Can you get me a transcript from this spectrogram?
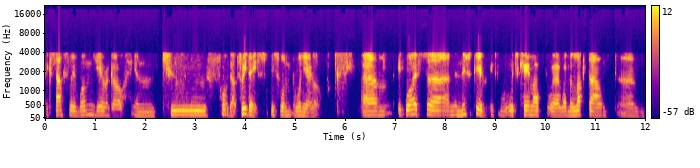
exactly one year ago in two, four, three days. This one one year ago. Um, it was uh, an initiative it, which came up uh, when the lockdown um,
